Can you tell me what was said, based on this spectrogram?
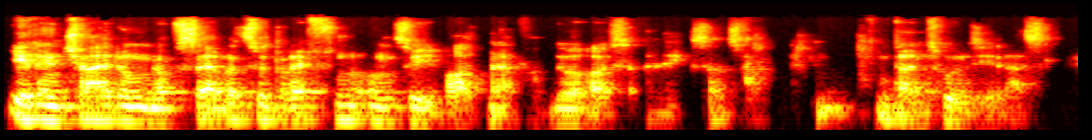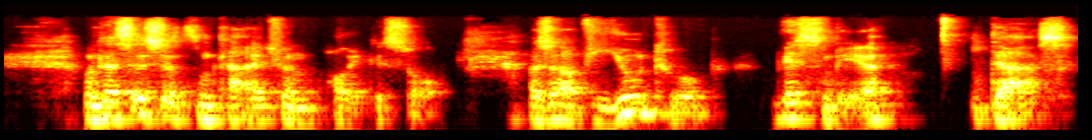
ihre Entscheidungen noch selber zu treffen und sie warten einfach nur, was Alexa sagt. Und dann tun sie das. Und das ist ja zum Teil schon heute so. Also auf YouTube wissen wir, dass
